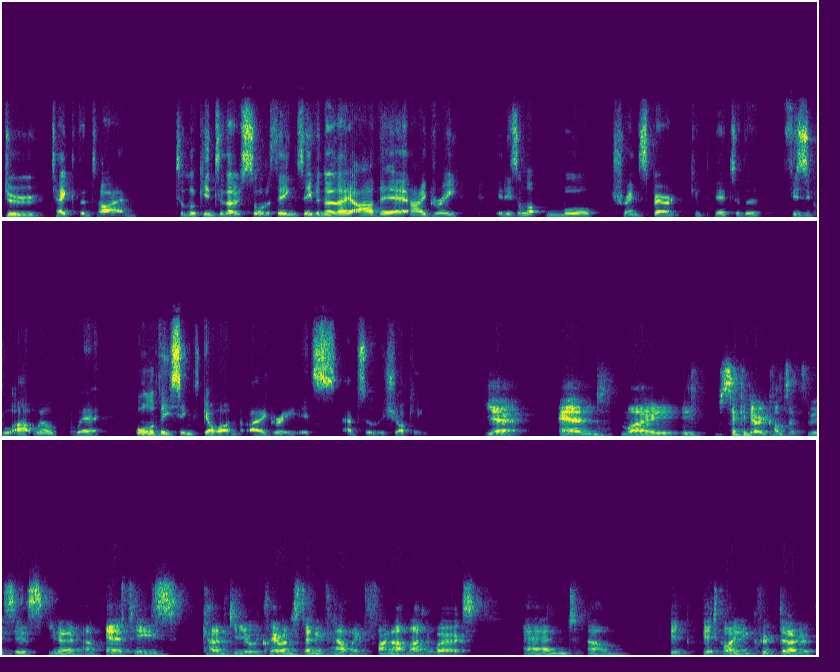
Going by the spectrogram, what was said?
do take the time to look into those sort of things, even though they are there. And I agree, it is a lot more transparent compared to the physical art world where all of these things go on. I agree. It's absolutely shocking. Yeah, and my secondary concept to this is, you know, um, NFTs kind of give you a clear understanding of how like the fine art market works, and um, Bitcoin and crypto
